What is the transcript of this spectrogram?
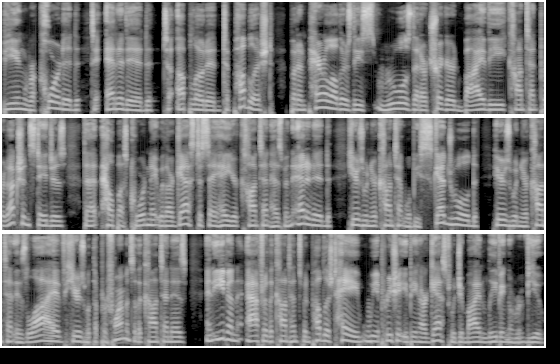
being recorded to edited to uploaded to published, but in parallel, there's these rules that are triggered by the content production stages that help us coordinate with our guests to say, hey, your content has been edited. Here's when your content will be scheduled. Here's when your content is live. Here's what the performance of the content is. And even after the content's been published, hey, we appreciate you being our guest. Would you mind leaving a review?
